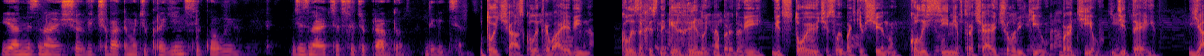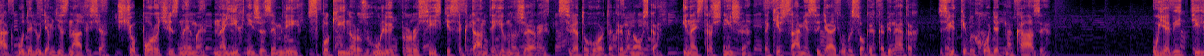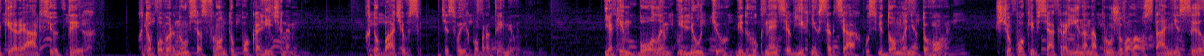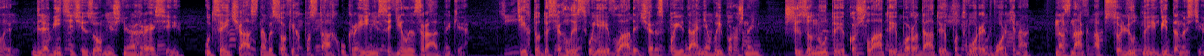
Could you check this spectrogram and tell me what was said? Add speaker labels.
Speaker 1: Я не знаю, що відчуватимуть українці, коли дізнаються всю цю правду. Дивіться.
Speaker 2: Той час, коли триває війна, коли захисники гинуть на передовій, відстоюючи свою батьківщину, коли сім'ї втрачають чоловіків, братів, дітей. Як буде людям дізнатися, що поруч із ними на їхній же землі спокійно розгулюють проросійські сектанти гівножери Святогор та Кременовська, і найстрашніше такі ж самі сидять у високих кабінетах, звідки виходять накази. Уявіть тільки реакцію тих, хто повернувся з фронту покаліченим, хто бачив смерті своїх побратимів. Яким болем і люттю відгукнеться в їхніх серцях усвідомлення того, що поки вся країна напружувала останні сили для відсічі зовнішньої агресії, у цей час на високих постах Україні сиділи зрадники, ті, хто досягли своєї влади через поїдання випорожнень, шизонутої, кошлатої, бородатої потвори Дворкіна на знак абсолютної відданості.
